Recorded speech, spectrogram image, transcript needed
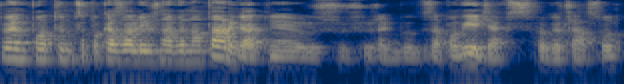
powiem po tym, co pokazali już nawet na targach, nie, już, już jakby w zapowiedziach swego czasu,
